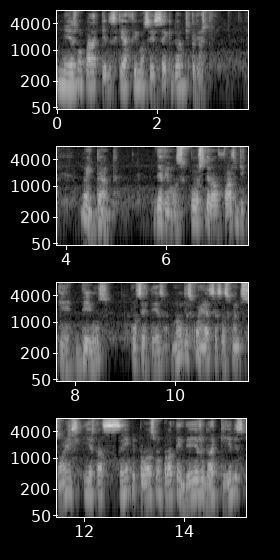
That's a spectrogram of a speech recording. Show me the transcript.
mesmo para aqueles que afirmam ser seguidores de Cristo. No entanto, devemos considerar o fato de que Deus, com certeza, não desconhece essas condições e está sempre próximo para atender e ajudar aqueles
